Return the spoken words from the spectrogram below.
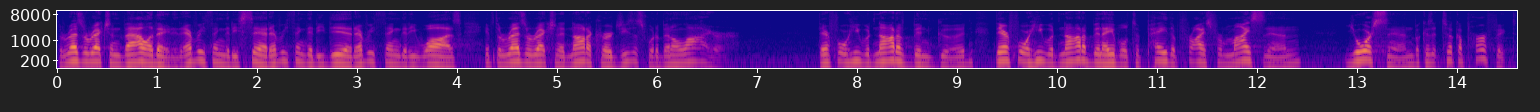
The resurrection validated everything that he said, everything that he did, everything that he was. If the resurrection had not occurred, Jesus would have been a liar. Therefore, he would not have been good. Therefore, he would not have been able to pay the price for my sin, your sin, because it took a perfect,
